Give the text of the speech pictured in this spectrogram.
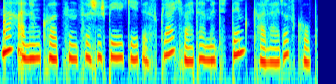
Nach einem kurzen Zwischenspiel geht es gleich weiter mit dem Kaleidoskop.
